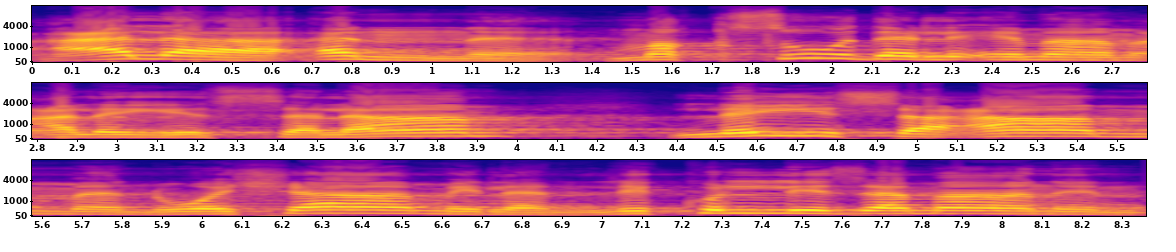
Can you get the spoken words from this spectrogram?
على أن مقصود الإمام عليه السلام ليس عاما وشاملا لكل زمان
